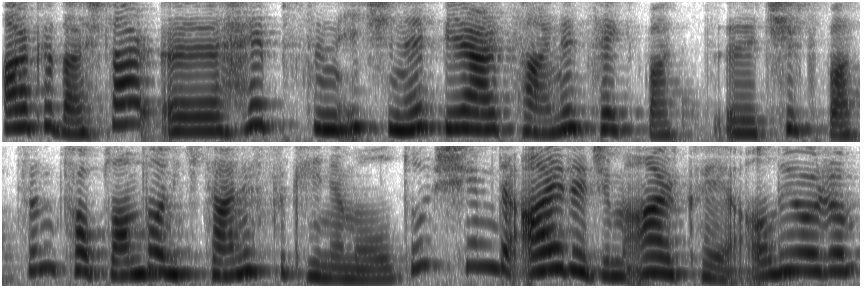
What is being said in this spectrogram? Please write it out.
Arkadaşlar e, hepsinin içine birer tane tek bat, e, çift battım. Toplamda 12 tane sık iğnem oldu. Şimdi ayracımı arkaya alıyorum.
